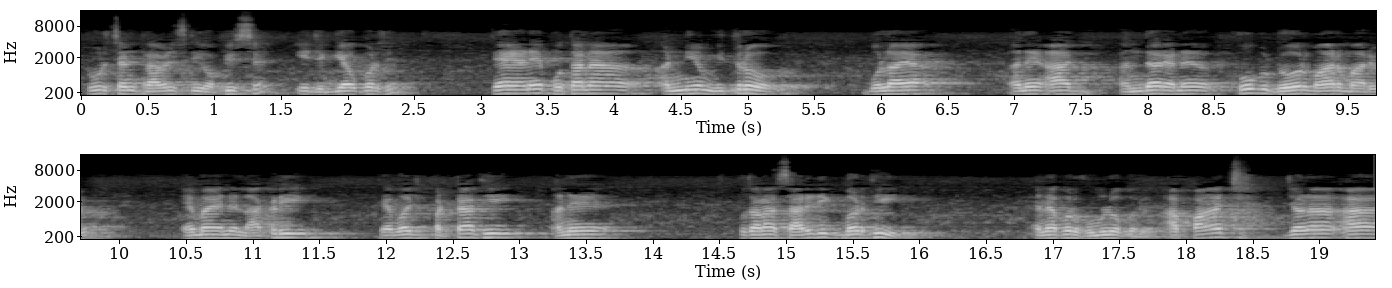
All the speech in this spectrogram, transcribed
ટૂર્સ એન્ડ ટ્રાવેલ્સની ઓફિસ છે, એ જગ્યા ઉપર છે. ત્યાં એણે પોતાના અન્ય મિત્રો બોલાયા અને આ અંદર એને ખૂબ ઢોર માર માર્યો. એમાં એને લાકડી તેમજ પટ્ટાથી અને પોતાના શારીરિક બળથી એના પર હુમલો કર્યો. આ પાંચ જણા આ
